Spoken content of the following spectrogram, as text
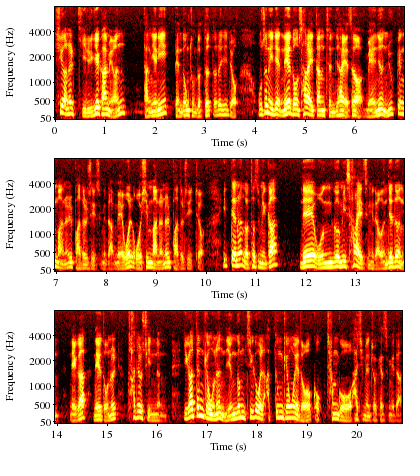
시간을 길게 가면 당연히 변동성도 더 떨어지죠. 우선은 이제 내 돈 살아있다는 전제하에서 매년 600만 원을 받을 수 있습니다. 매월 50만 원을 받을 수 있죠. 이때는 어떻습니까? 내 원금이 살아있습니다. 언제든 내가 내 돈을 찾을 수 있는 이 같은 경우는 연금 지급을 앞둔 경우에도 꼭 참고하시면 좋겠습니다.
